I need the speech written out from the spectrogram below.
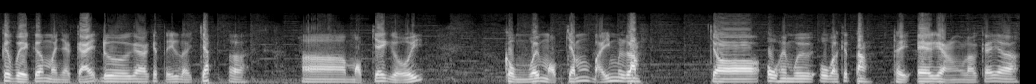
cái việc mà nhà cái đưa ra cái tỷ lệ chấp ờ, à, một trái gửi cùng với 1.75 cho U20 Uzbekistan thì e rằng là cái uh,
